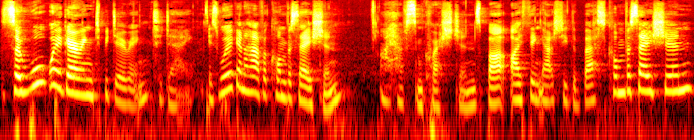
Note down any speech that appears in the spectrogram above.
So what we're going to be doing today is we're going to have a conversation I have some questions, but I think actually the best conversation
